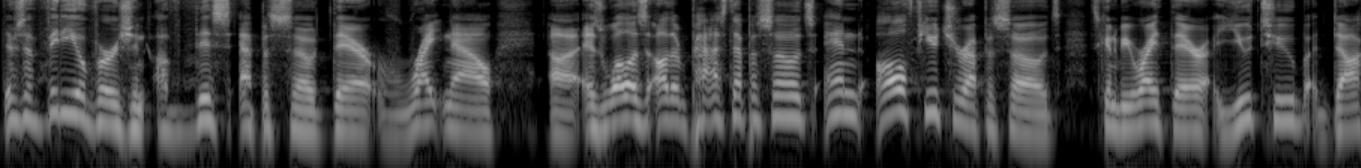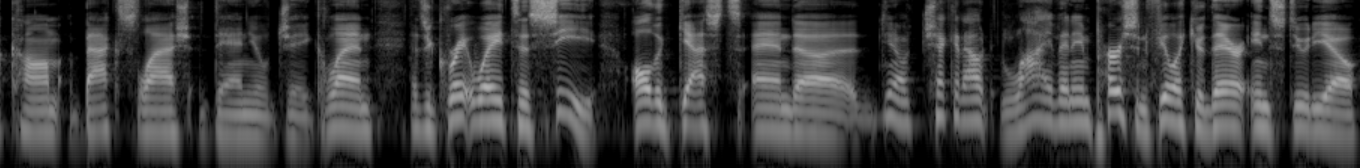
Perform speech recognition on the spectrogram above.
there's a video version of this episode there right now, uh, as well as other past episodes and all future episodes. It's going to be right there, youtube.com backslash Daniel J. Glenn. It's a great way to see all the guests and, uh, you know, check it out live and in person. Feel like you're there in studio.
